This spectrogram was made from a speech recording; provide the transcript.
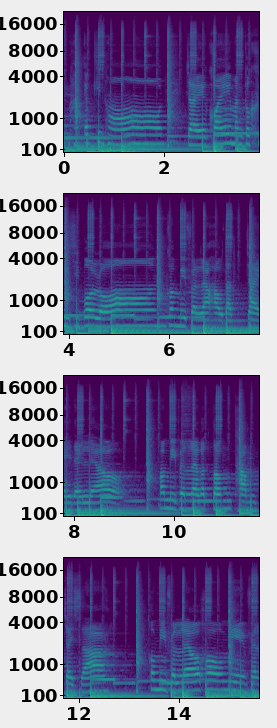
ฟหักแอบคิดหอนใจควยมันก็คือสิบร้อนเขามีแฟนแล้วเฮาตัดใจได้แล้ว เขามีแฟนแล้วก็ต้องทำใจซะเขามีแฟนแล้วเขามีแฟน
